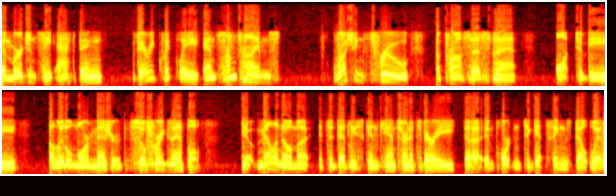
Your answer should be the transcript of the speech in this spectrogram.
emergency acting very quickly and sometimes rushing through a process that ought to be a little more measured. So, for example, you know, melanoma, it's a deadly skin cancer and it's very uh, important to get things dealt with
